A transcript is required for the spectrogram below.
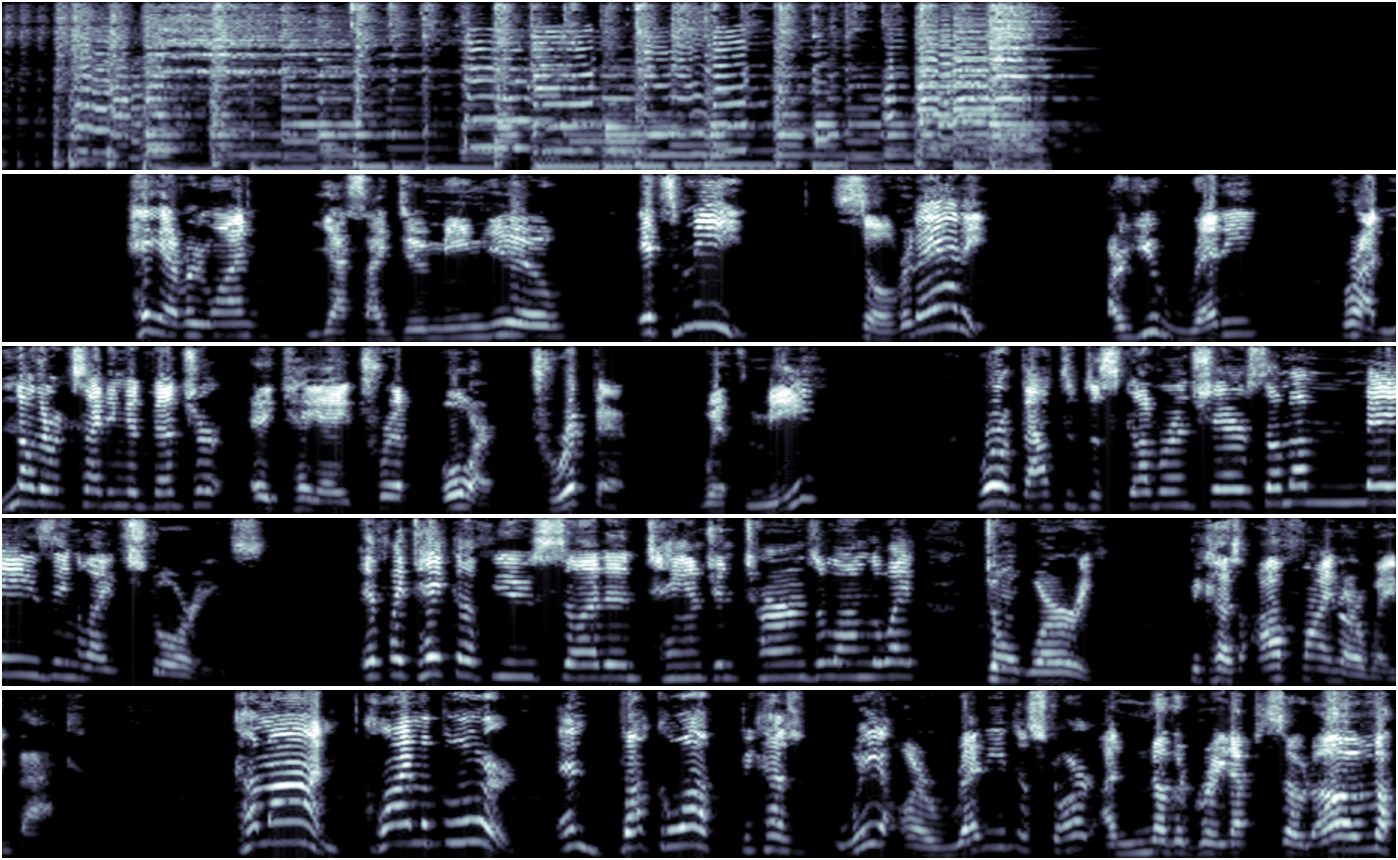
Hey everyone! Yes, I do mean you. It's me, Silver Daddy. Are you ready for another exciting adventure, aka trip or trippin' with me? We're about to discover and share some amazing life stories. If I take a few sudden tangent turns along the way, don't worry, because I'll find our way back. Come on, climb aboard and buckle up because we are ready to start another great episode of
